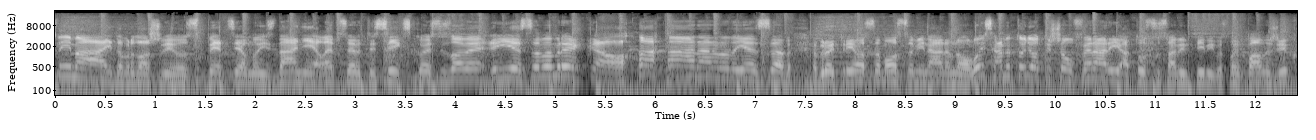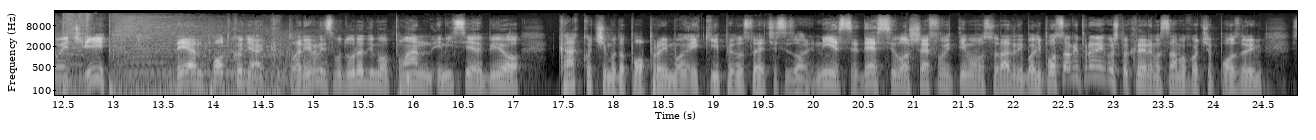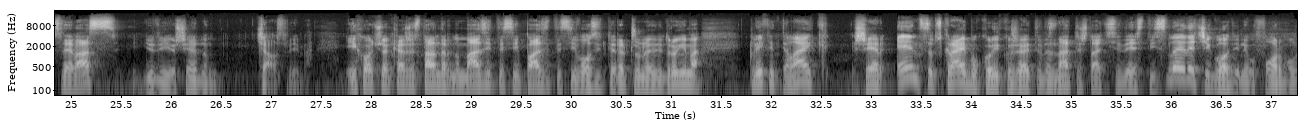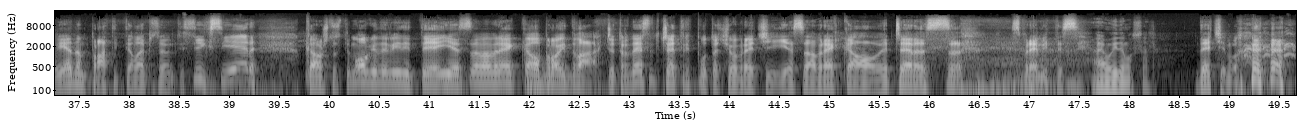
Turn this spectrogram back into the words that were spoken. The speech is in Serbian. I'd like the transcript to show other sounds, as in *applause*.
Svima i dobrodošli u specijalno izdanje Lab 76 koje se zove Jesam vam rekao. *laughs* Naravno da jesam. Broj 388 i naravno Lewis Hamilton je otišao u Ferrari, a tu su samim tim i gospodin Pavle Živković i Dejan Potkonjak. Planirali smo da uradimo plan, emisija je bio kako ćemo da popravimo ekipe do sledeće sezone. Nije se desilo, šefovi timova su radili bolji posao, ali pre nego što krenemo, samo hoću da pozdravim sve vas. Ljudi, još jednom, čao svima. I hoću vam kažem standardno, mazite se i pazite se i vozite računa jednim drugima. Kliknite like, share and subscribe ukoliko želite da znate šta će se desiti sledeće godine u Formuli 1. Pratite Lab 76 jer, kao što ste mogli da vidite, jesam vam rekao broj 2. 44 puta ću vam reći jesam vam rekao večeras. Spremite se. Evo idemo sad. Gde ćemo?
